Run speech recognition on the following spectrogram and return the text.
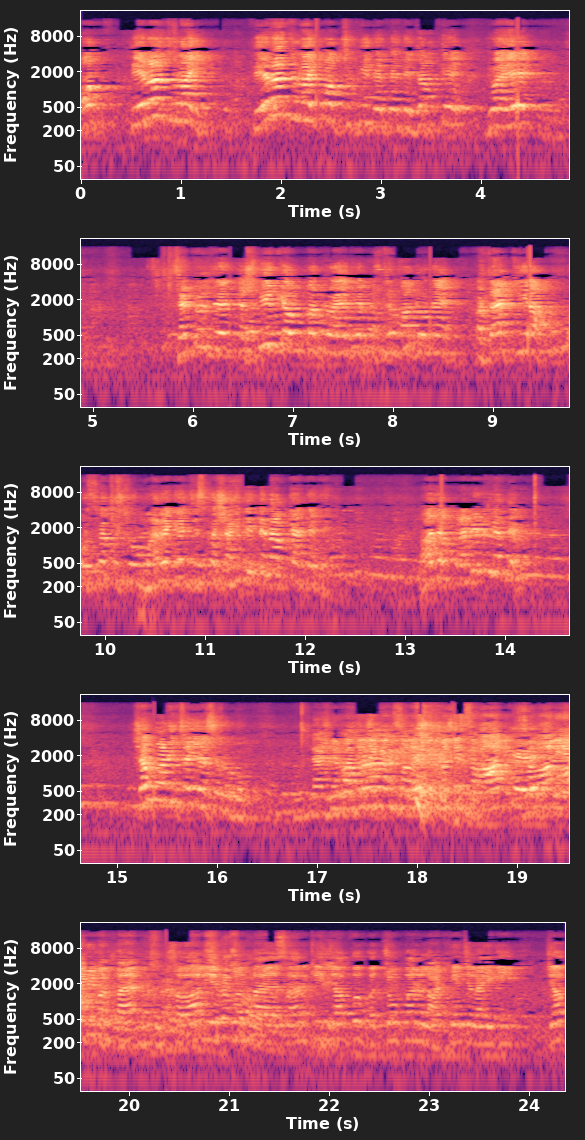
और तेरह जुलाई तेरह जुलाई को आप छुट्टी देते थे, जबकि जो है सेंट्रल कश्मीर के ऊपर जो है मुसलमानों ने अटैक किया, उसमें कुछ लोग मारे गए, जिसको शहीदी दिन आप कहते थे। आज आप क्रेडिट लेते हो। शर्म आनी चाहिए ऐसे लोगों को। सवाल सवाल ये भी बनता है, सवाल ये भी बनता है, सर, कि जब बच्चों पर लाठियाँ चलाएगी, जब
